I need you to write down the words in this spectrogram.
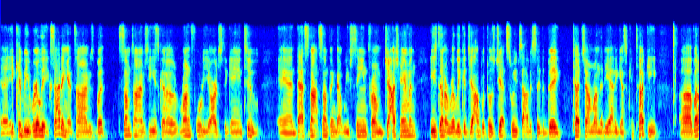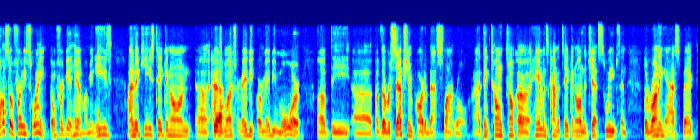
uh, it can be really exciting at times, but sometimes he's going to run 40 yards to gain too. And that's not something that we've seen from Josh Hammond. He's done a really good job with those jet sweeps. Obviously, the big touchdown run that he had against Kentucky, uh, but also Freddie Swain. Don't forget him. I mean, he's I think he's taken on uh, as yeah. much or maybe or maybe more of the uh, of the reception part of that slot role. I think Tone, Tone, uh, Hammond's kind of taken on the jet sweeps and the running aspect,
